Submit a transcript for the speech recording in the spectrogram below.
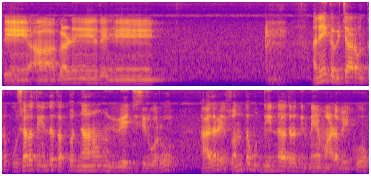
ತೇ ಆಗಳೇ ರೇ. ಅನೇಕ ವಿಚಾರವಂತರು ಕುಶಲತೆಯಿಂದ ತತ್ವಜ್ಞಾನವನ್ನು ವಿವೇಚಿಸಿರುವರು. ಆದರೆ ಸ್ವಂತ ಬುದ್ಧಿಯಿಂದ ಅದರ ನಿರ್ಣಯ ಮಾಡಬೇಕು.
